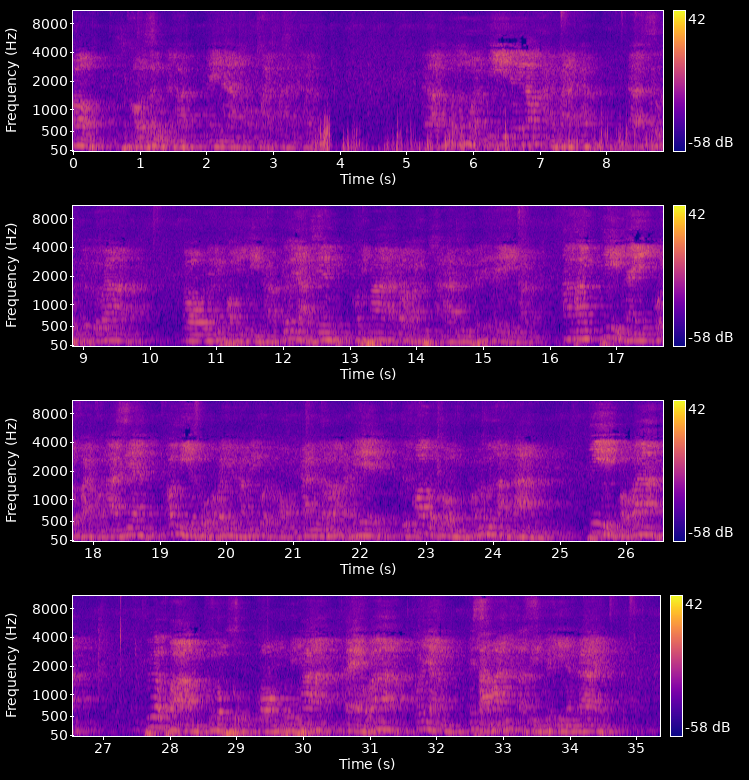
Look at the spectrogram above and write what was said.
ก็ขอสรุปนะครับในนามของฝ่ายค้านนะครับทั้งทั้งมวที่ได้เล่าผ่านมาครับสรุปก็คือว่าเรายังไม่พร้อมจริงครับตัวอย่างเช่นข้พิพาทระหว่างกัมพูชาหรือประเทศไทยครับทั้งที่ในกฎบัตรของอาเซียน ก็มีระบุเอาไว้อยู่ในกฎของการเมืองระหว่างประเทศ หรือข้อตกลงควาร่วมมืต่างๆ ที่บอกว่าเพื่อความสงบสุข ดีนั้นได้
